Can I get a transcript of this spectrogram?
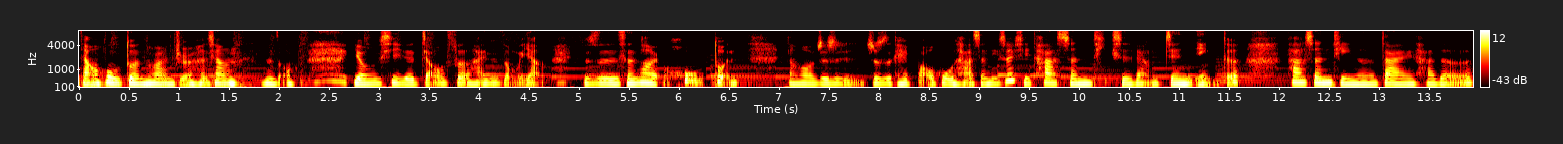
讲护盾，突然觉得很像 那种游戏的角色，还是怎么样？就是身上有护盾，然后就是就是可以保护它身体。所以其实它身体是非常坚硬的。它身体呢，在它的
